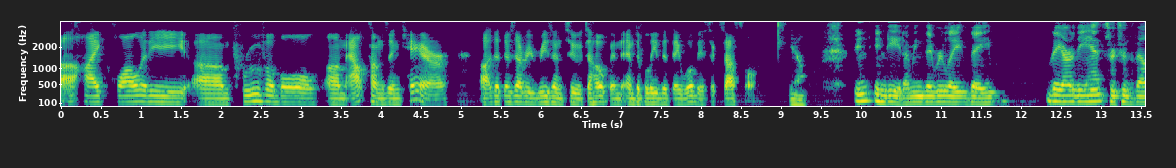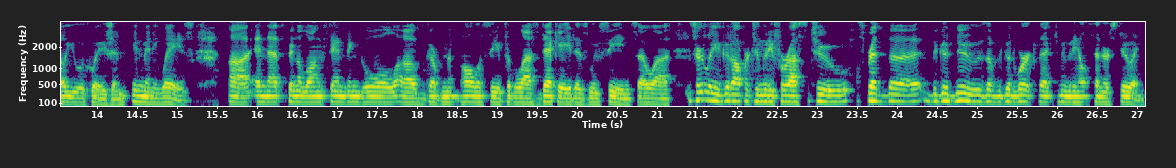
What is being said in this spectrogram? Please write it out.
uh, high quality, um, provable um, outcomes in care, uh, that there's every reason to to hope and, and to believe that they will be successful. Yeah, in, indeed. I mean, they really they they are the answer to the value equation in many ways. Uh, and that's been a longstanding goal of government policy for the last decade, as we've seen. So, uh, certainly a good opportunity for us to spread the, the good news of the good work that Community Health Center is doing.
